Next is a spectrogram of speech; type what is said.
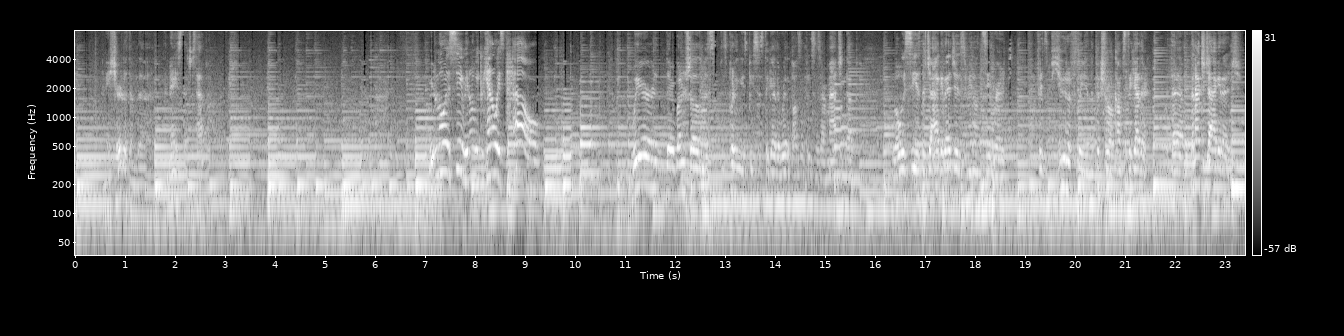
and he shared with him the, the mace that just happened. We don't always see. We don't. We can't always tell where the Ribbono Shel Olam is, is putting these pieces together, where the puzzle pieces are matching up. What We see is the jagged edges. We don't see where it fits beautifully and the picture all comes together with the, with the next jagged edge.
